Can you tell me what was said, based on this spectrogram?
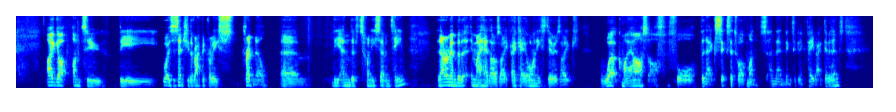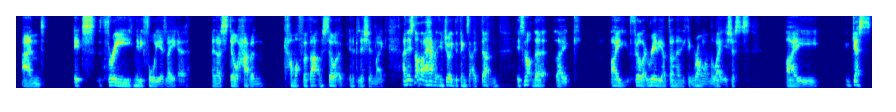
I got onto the what is essentially the rapid release treadmill um, the end of 2017. And I remember that in my head, I was like, okay, all I need to do is like work my ass off for the next six to 12 months, and then things are going to pay back dividends. And it's three, nearly four years later, and I still haven't come off of that. I'm still in a position like, and it's not that I haven't enjoyed the things that I've done. It's not that like I feel like really I've done anything wrong along the way. It's just I guess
